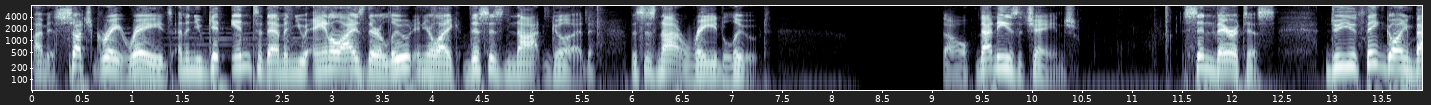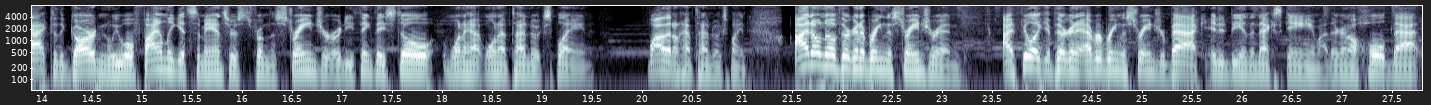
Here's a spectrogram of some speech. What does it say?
I mean, such great raids. And then you get into them and you analyze their loot, and you're like, this is not good. This is not raid loot. So that needs to change. Sin Veritas. Do you think going back to the garden we will finally get some answers from the stranger, or do you think they still want to have won't have time to explain? Wow, they don't have time to explain. I don't know if they're going to bring the stranger in. I feel like if they're going to ever bring the stranger back, it'd be in the next game. They're going to hold that.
